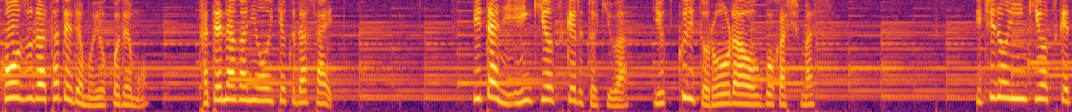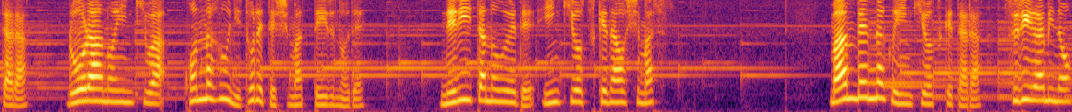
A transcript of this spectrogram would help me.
構図が縦でも横でも縦長に置いてください。板にインキをつけるときはゆっくりとローラーを動かします。一度インキをつけたらローラーのインキはこんな風に取れてしまっているので、練り板の上でインキをつけ直します。まんべんなくインキをつけたら、すり紙の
